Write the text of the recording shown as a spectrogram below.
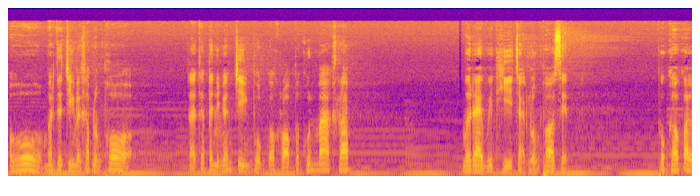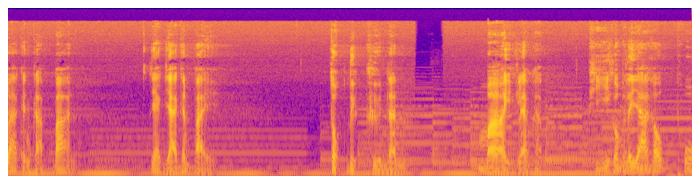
โอ้ มันจะจริงเลยครับหลวงพ่อ แต่ถ้าเป็นอย่างนั้นจริงผมก็ขอบพระคุณมากครับ เมื่อได้วิธีจากหลวงพ่อเสร็จ พวกเขาก็ลากันกลับบ้าน แยกย้ายกันไป ตกดึกคืนนั้น มาอีกแล้วครับ ผีของภรรยาเขาโผล่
